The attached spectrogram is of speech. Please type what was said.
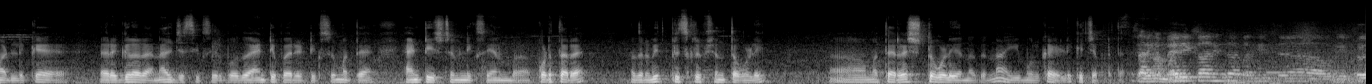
ಮಾಡಲಿಕ್ಕೆ ರೆಗ್ಯುಲರ್ ಅನಾಲ್ಜೆಸಿಕ್ಸ್ ಇರ್ಬೋದು ಆ್ಯಂಟಿಬಯೋಟಿಕ್ಸು ಮತ್ತು ಆ್ಯಂಟಿ ಹಿಸ್ಟಮಿನಿಕ್ಸ್ ಏನು ಕೊಡ್ತಾರೆ. ಅದನ್ನು ವಿತ್ ಪ್ರಿಸ್ಕ್ರಿಪ್ಷನ್ ತೊಗೊಳ್ಳಿ. ಮತ್ತು ರೆಸ್ಟ್ ತೊಗೊಳ್ಳಿ ಅನ್ನೋದನ್ನು ಈ ಮೂಲಕ ಹೇಳಲಿಕ್ಕೆ ಇಚ್ಛೆ ಪಡ್ತಾರೆ ಅಮೆರಿಕಾದಿಂದ ಬಂದಿದ್ದ ಅವ್ರಿಗೆ ಇಬ್ರು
